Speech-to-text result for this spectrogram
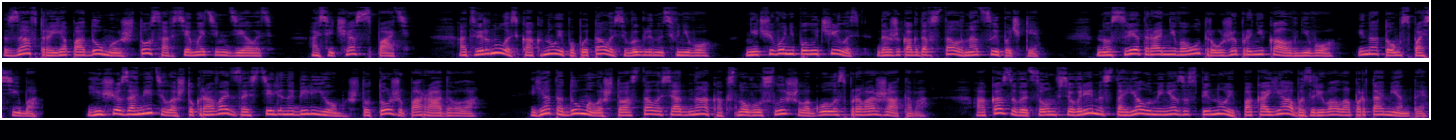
завтра я подумаю, что со всем этим делать. А сейчас спать. Отвернулась к окну и попыталась выглянуть в него. Ничего не получилось, даже когда встала на цыпочки. Но свет раннего утра уже проникал в него, и на том спасибо. Еще заметила, что кровать застелена бельем, что тоже порадовало. Я-то думала, что осталась одна, как снова услышала голос провожатого. Оказывается, он все время стоял у меня за спиной, пока я обозревала апартаменты.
